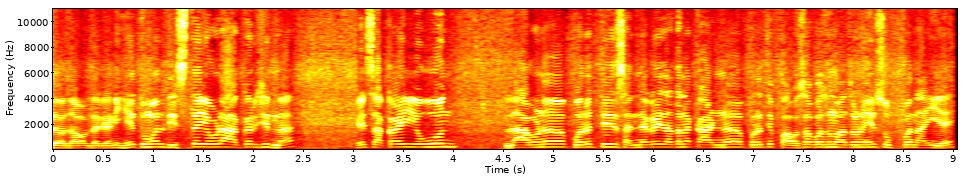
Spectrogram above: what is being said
जबाबदारी. आणि हे तुम्हाला दिसतं एवढं आकर्षित ना हे सकाळी येऊन लावणं परत ते संध्याकाळी जाताना काढणं परत ते पावसापासून वाचवणं हे सोपं नाही आहे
